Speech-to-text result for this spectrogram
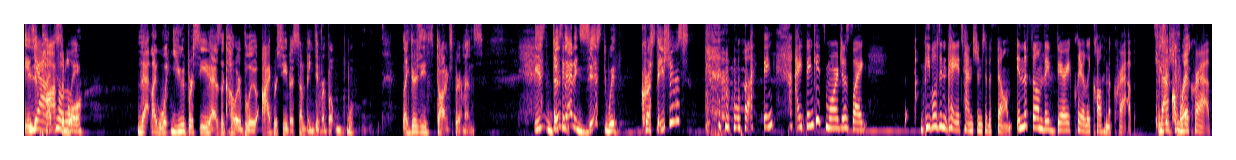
Is Yeah, it possible totally. that like what you perceive as the color blue, I perceive as something different. But like there's these thought experiments. Is does a- that exist with crustaceans? well, I think I think it's more just like people didn't pay attention to the film. In the film, they very clearly call him a crab. A Sebastian crab. the crab.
